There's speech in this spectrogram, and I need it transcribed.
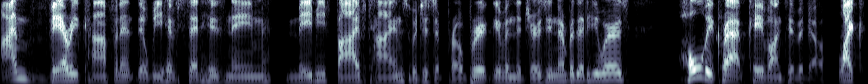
I'm very confident that we have said his name maybe five times, which is appropriate given the jersey number that he wears. holy crap, Kayvon Thibodeaux. Like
